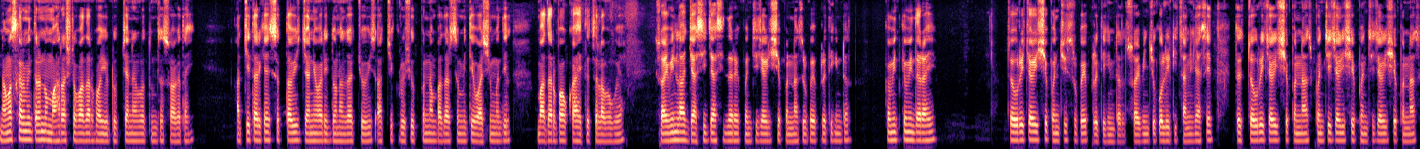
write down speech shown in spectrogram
नमस्कार मित्रांनो महाराष्ट्र बाजारभाव यूट्यूब चॅनलवर तुमचं स्वागत आहे. आजची तारीख आहे सत्तावीस जानेवारी दोन हजार चोवीस. आजची कृषी उत्पन्न बाजार समिती वाशिममधील बाजारभाव काय आहे तर चला बघूया. सोयाबीनला जास्तीत जास्त दर आहे पंचेचाळीसशे पन्नास रुपये प्रति क्विंटल. कमीत कमी दर आहे चौवेचाळीसशे पंचवीस रुपये प्रति क्विंटल. सोयाबीनची क्वालिटी चांगली असेल तर चौवेचाळीसशे पन्नास पंचेचाळीसशे पंचेचाळीसशे पन्नास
